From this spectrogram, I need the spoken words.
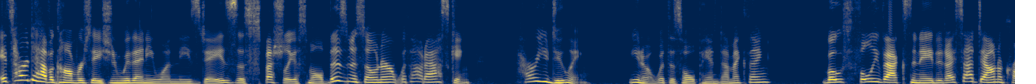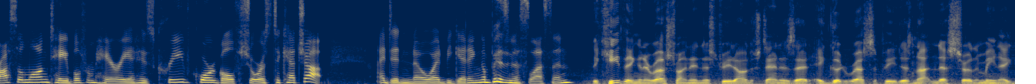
It's hard to have a conversation with anyone these days, especially a small business owner, without asking, How are you doing? You know, with this whole pandemic thing. Both fully vaccinated, I sat down across a long table from Harry at his Creve Coeur Gulf Shores to catch up. I didn't know I'd be getting a business lesson. The key thing in the restaurant industry to understand is that a good recipe does not necessarily mean a,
